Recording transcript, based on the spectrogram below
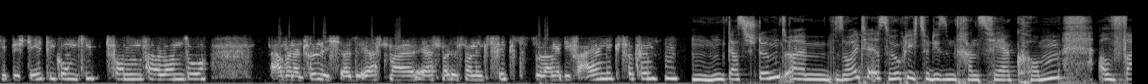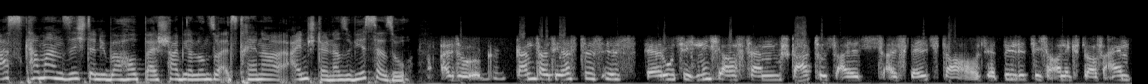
die Bestätigung gibt von Alonso. Aber natürlich, also erstmal erstmal ist noch nichts fix, solange die Vereine nichts verkünden. Mhm, das stimmt. Ähm, sollte es wirklich zu diesem Transfer kommen, auf was kann man sich denn überhaupt bei Xabi Alonso als Trainer einstellen? Also wie ist er so? Also ganz als erstes ist, er ruht sich nicht auf seinem Status als, als Weltstar aus. Er bildet sich auch nichts darauf ein,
